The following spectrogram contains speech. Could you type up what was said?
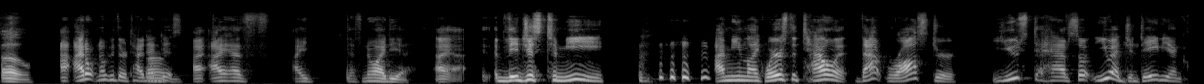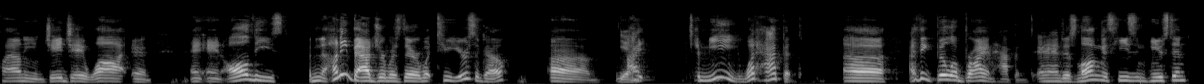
Oh, I, I don't know who their tight end Um, is. I, I have I have no idea. I they just to me. I mean, like, where's the talent? That roster used to have so you had Jadeveon Clowney and J.J. Watt and, and and all these. I mean, the Honey Badger was there what two years ago. Um, Yeah. I, to me, what happened? Uh, I think Bill O'Brien happened, and as long as he's in Houston,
